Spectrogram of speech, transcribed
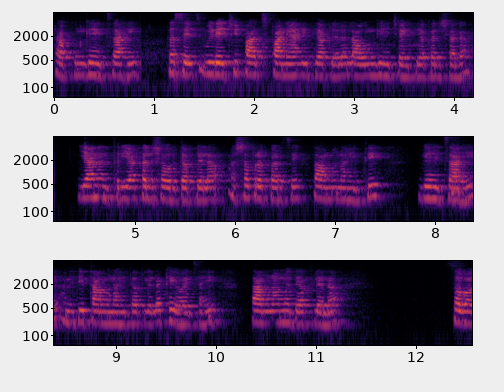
टाकून घ्यायचं आहे. तसेच विड्याची पाच पाने आहेत ते आपल्याला लावून घ्यायची आहेत या कलशाला. यानंतर या कलशावरती आपल्याला अशा प्रकारचे तामण आहे ते घ्यायचं आहे आणि ते तामण आहे ते आपल्याला ठेवायचं आहे. तामणामध्ये आपल्याला सवा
